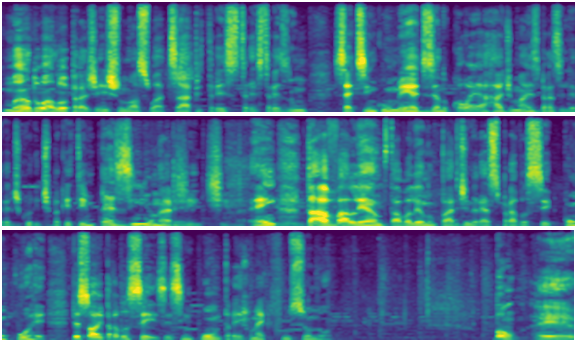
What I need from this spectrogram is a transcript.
Manda um alô pra gente no nosso WhatsApp 3331 751 meia dizendo qual é a rádio mais brasileira de Curitiba que tem um pezinho na Argentina, hein? Tá valendo, tá valendo um par de ingressos para você concorrer. Pessoal, e para vocês, esse encontro aí, como é que funcionou? Bom, é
